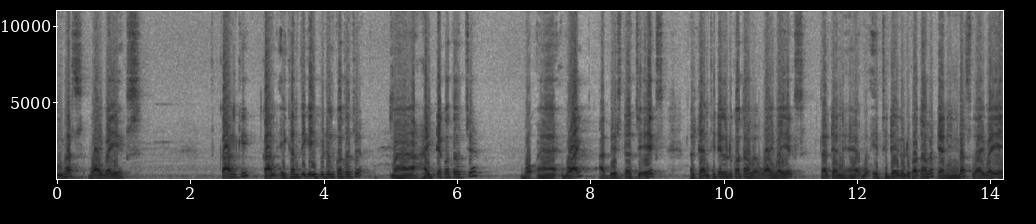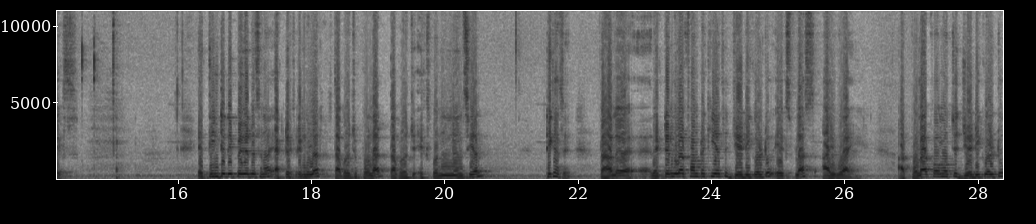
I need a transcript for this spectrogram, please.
inverse y by x কারণ কি? কারণ এখান থেকে এই পর্যন্ত কত হচ্ছে? হাইটটা কত হচ্ছে? ওয়াই আর বেসটা হচ্ছে এক্স তাহলে ট্যান থিটা ইকুয়াল টু কত হবে? ওয়াই বাই এক্স তাহলে ট্যান থিটা ইকুয়াল টু কত হবে? ট্যান ইনভার্স ওয়াই বাই এক্সের তিনটে রিপ্রেজেন্টেশন হয়, একটা রেক্টেঙ্গুলার তারপর হচ্ছে পোলার তারপর হচ্ছে এক্সপোনেনশিয়াল ঠিক আছে? তাহলে রেক্টেঙ্গুলার ফর্মটা কি আছে? Z equal to x plus i y আর পোলার ফর্ম হচ্ছে z equal to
